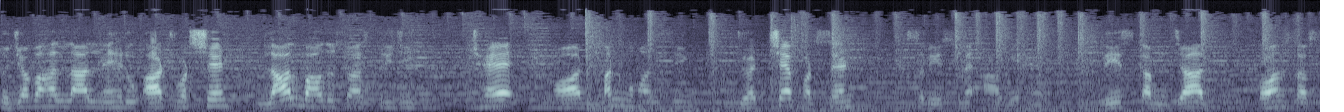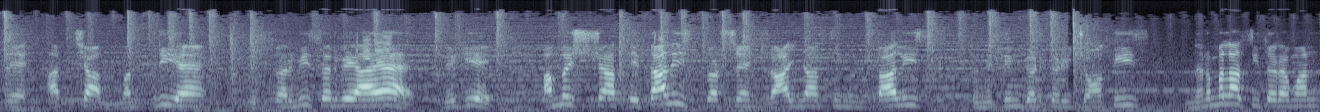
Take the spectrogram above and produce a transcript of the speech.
तो जवाहरलाल नेहरू आठ परसेंट, लाल बहादुर शास्त्री जी छह और मनमोहन सिंह जो है छह परसेंट इस रेस में आगे हैं। देश का मिजाज कौन सबसे अच्छा मंत्री है? इस पर भी सर्वे आया है। देखिए, अमित शाह तैतालीस परसेंट, राजनाथ सिंह उनतालीस तो नितिन गडकरी चौंतीस, निर्मला सीतारमन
